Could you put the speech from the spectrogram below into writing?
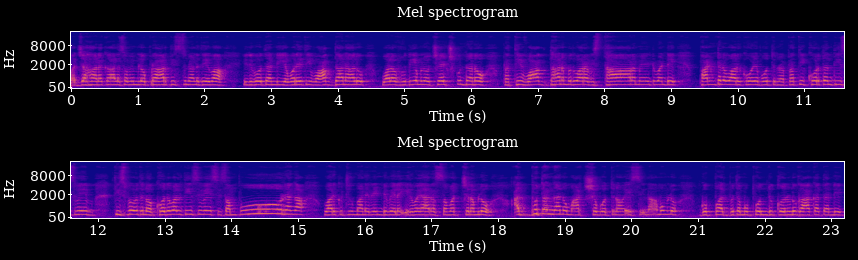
మధ్యాహ్న కాల సమయంలో ప్రార్థిస్తున్నాను దేవా. ఇదిగో తండ్రి ఎవరైతే వాగ్దానాలు వాళ్ళ హృదయంలో చేర్చుకుంటున్నారో ప్రతి వాగ్దానము ద్వారా విస్తారమైనటువంటి పంటలు వారు కోయబోతున్నారు. ప్రతి కొరతను తీసివే తీసిపోతున్నావు కొదవలు తీసివేసి సంపూర్ణంగా వారి కుటుంబాన్ని రెండు వేల ఇరవై ఆరు సంవత్సరంలో అద్భుతంగాను మార్చబోతున్నావు. ఎస్సీ నామంలో గొప్ప అద్భుతము పొందుకొనుడు కాక తండ్రి.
